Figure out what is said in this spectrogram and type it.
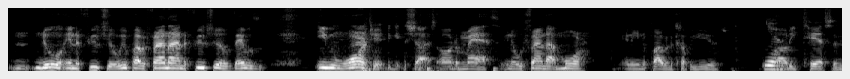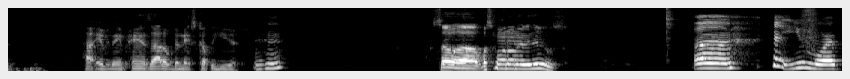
new in the future. We'll probably find out in the future if they was even warranted to get the shots or the mask. You know, we find out more in you know, probably a couple years. Yeah. All these tests and how everything pans out over the next couple of years. hmm So, uh, what's going on in the news? Um, you more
